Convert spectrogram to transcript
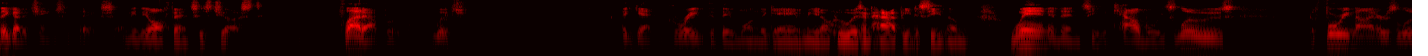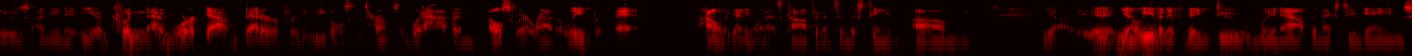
they got to change some things. I mean, the offense is just flat out brutal, which again, great that they won the game. You know, who isn't happy to see them win and then see the Cowboys lose, the 49ers lose? I mean, it you know, couldn't have worked out better for the Eagles in terms of what happened elsewhere around the league. But man, I don't think anyone has confidence in this team. Um, yeah, it, you know, even if they do win out the next two games,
